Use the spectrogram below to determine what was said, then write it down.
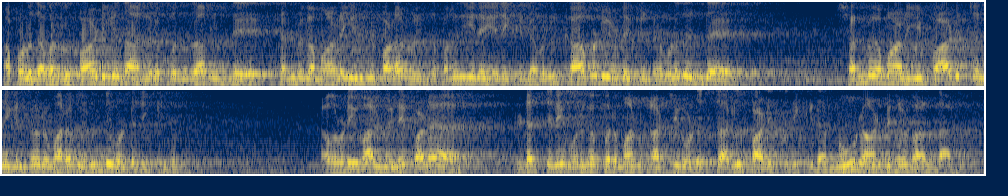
அப்பொழுது அவர்கள் பாடியதாக இருப்பது தான் இந்த சண்முக மாலை. இன்று பலர் இந்த பகுதியிலே இருக்கின்றவர்கள் காவடி எடுக்கின்ற பொழுது இந்த சண்முக மாலையை பாடிச் செல்லுகின்ற ஒரு மரபு இருந்து கொண்டிருக்கின்றது. அவருடைய வாழ்விலே பல இடத்திலே முருகப்பெருமான் காட்சி கொடுத்து அருள் பாலித்திருக்கிறார். நூறு ஆண்டுகள் வாழ்ந்தார்கள்.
